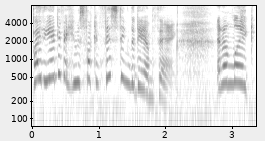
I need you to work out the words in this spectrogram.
By the end of it, he was fucking fisting the damn thing, and I'm like,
